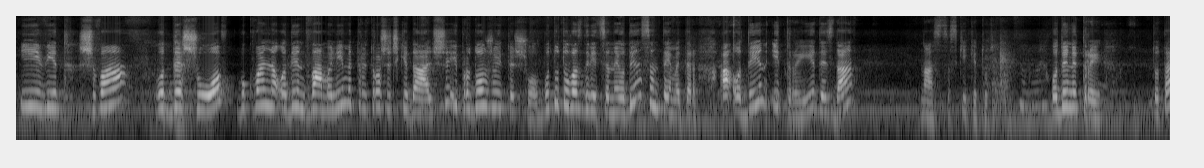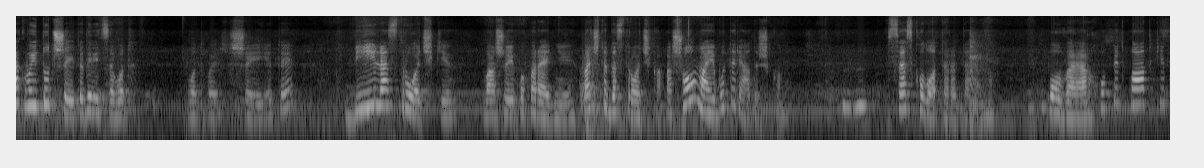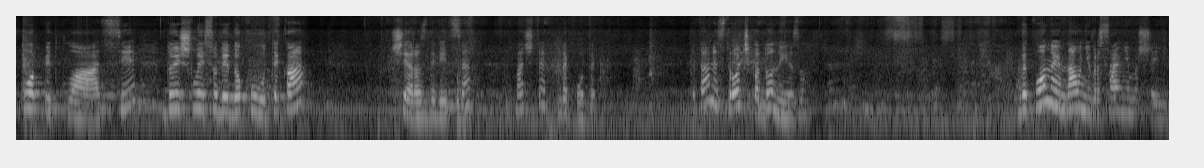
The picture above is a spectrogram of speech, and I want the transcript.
І від шва, от де шов, буквально 1-2 мм трошечки далі і продовжуєте шов. Бо тут у вас, дивіться, не 1 см, а 1,3 десь, да? Настя, скільки тут? 1,3. То так ви і тут шиєте. Дивіться, от, от ви шиєте біля строчки вашої попередньої. Бачите, де строчка? А шов має бути рядишком. Все сколоти ретельно. Поверху підкладки, по підкладці. Дійшли сюди до кутика. Ще раз дивіться. Бачите, де кутик? І далі строчка донизу. Виконуємо на універсальній машині.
